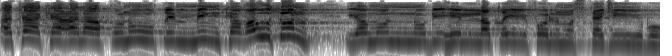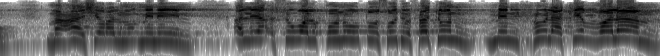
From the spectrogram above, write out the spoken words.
أتاك على قنوط منك غوث يمن به اللطيف المستجيب. معاشر المؤمنين اليأس والقنوط صدفه من حلك الظلام.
